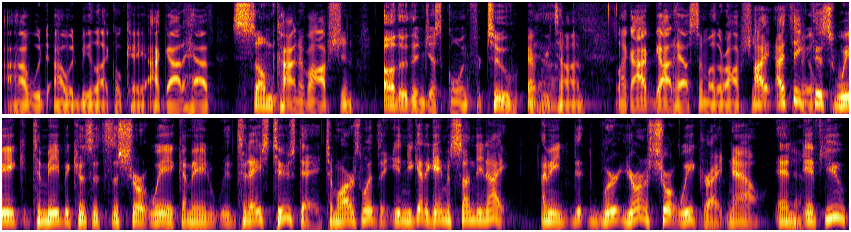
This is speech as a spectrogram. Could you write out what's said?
I would I would be like, okay, I got to have some kind of option other than just going for two every time. Like I've got to have some other option. I, I think available. this week, to me, because it's the short week. I mean, today's Tuesday, tomorrow's Wednesday, and you get a game of Sunday night. I mean, we're you're on a short week right now, and if you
